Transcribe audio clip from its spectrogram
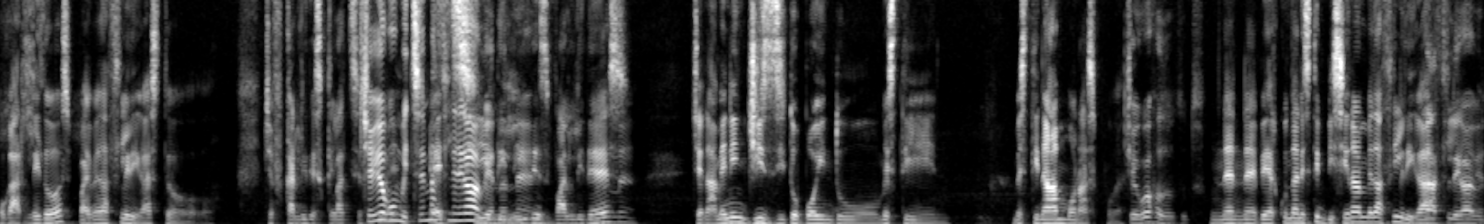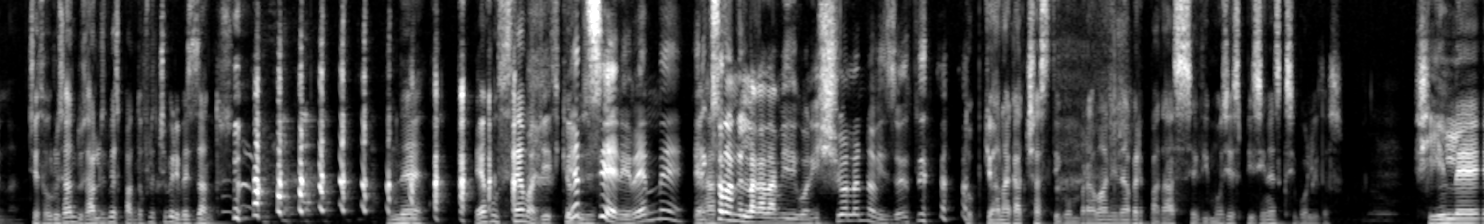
ο Καρλίτος πάει με τα αθλητικά στο... και βγάλει τις κλάτσες Και του, εγώ που ε, μητσές με έτσι, αθλητικά πήγαινα, ναι. τυλίτες, βάλιτες, Ναι. και να μην εγγίζει το point του μες στην, μες στην άμμονα, ας πούμε. Και εγώ έχω το τούτο. Ναι, ναι, έρχονταν στην πισίνα με τα Τα αθλητικά αθλητικά πήγαινα. και θωρούσαν τους άλλους μες σπαντόφλες και περιπέζαν τους. ναι, έχουν θέμα και οι δυο τους- Έτσι είναι ρε, ναι. Δεν Έχα- ξέρω αν είναι λαγαταμίδικο issue, αλλά νομίζω. Το πιο ανακατσαστικό πράγμα είναι να περπατάς σε δημόσιες πισίνες ξυπολίτως. Φίλε,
